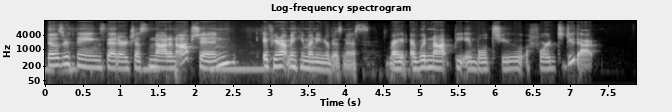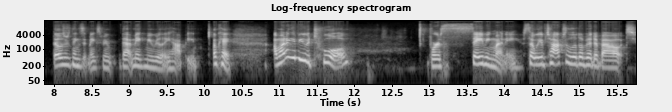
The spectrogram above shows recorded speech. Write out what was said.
Those are things that are just not an option if you're not making money in your business right? I would not be able to afford to do that. Those are things that makes me that make me really happy. Okay. I want to give you a tool for saving money. So we've talked a little bit about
